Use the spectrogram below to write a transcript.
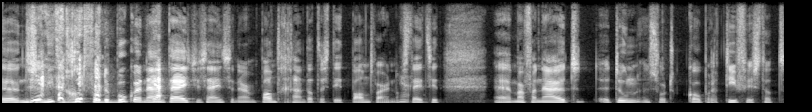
dus niet goed voor de boeken. Na een tijdje zijn ze naar een pand gegaan. Dat is dit pand waar nog steeds zit. Uh, maar vanuit toen een soort coöperatief is dat,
